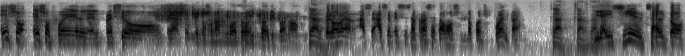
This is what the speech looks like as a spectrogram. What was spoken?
eso, eso fue el, precio realmente que histórico, ¿no? Claro. Pero a ver, hace, hace meses atrás estábamos en 2,50. Claro, claro, claro. Y ahí sí el salto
